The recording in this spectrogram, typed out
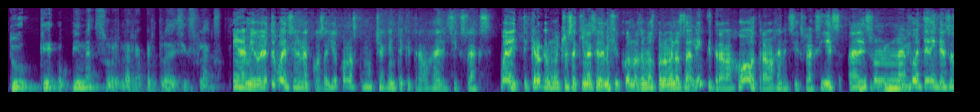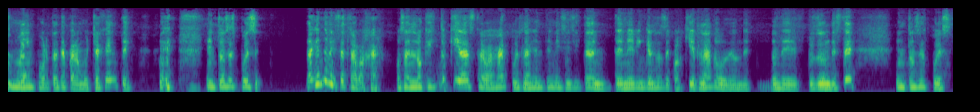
¿Tú qué opinas sobre la reapertura de Six Flags? Mira, amigo, yo te voy a decir una cosa. Yo conozco mucha gente que trabaja en Six Flags. Bueno, y creo que muchos aquí en la Ciudad de México conocemos por lo menos a alguien que trabajó o trabaja en Six Flags. Y es, ah, es una fuente de ingresos muy importante para mucha gente. Entonces, pues, la gente necesita trabajar. O sea, en lo que tú quieras trabajar, pues la gente necesita tener ingresos de cualquier lado, de donde, donde, pues de donde esté. Entonces, pues,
